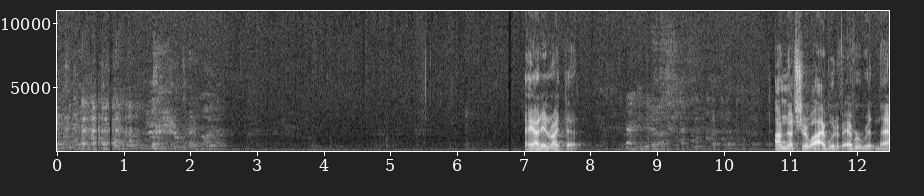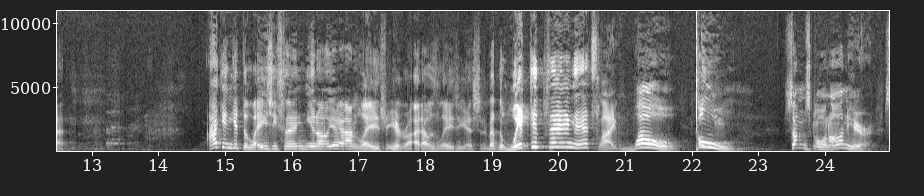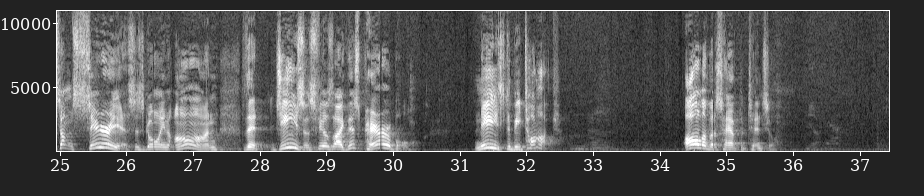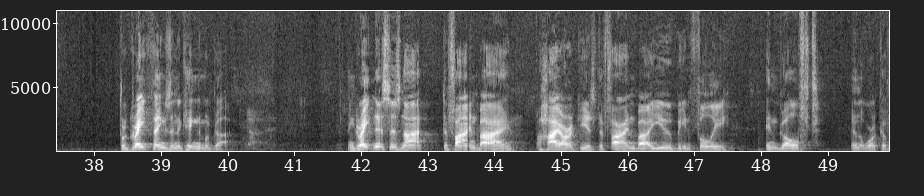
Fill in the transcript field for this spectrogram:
hey, I didn't write that. I'm not sure why I would have ever written that. I can get the lazy thing, you know, yeah, I'm lazy. You're right, I was lazy yesterday. But the wicked thing, it's like, whoa, boom, something's going on here. Something serious is going on that Jesus feels like this parable needs to be taught. All of us have potential for great things in the kingdom of God. And greatness is not defined by a hierarchy, it's defined by you being fully engulfed in the work of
